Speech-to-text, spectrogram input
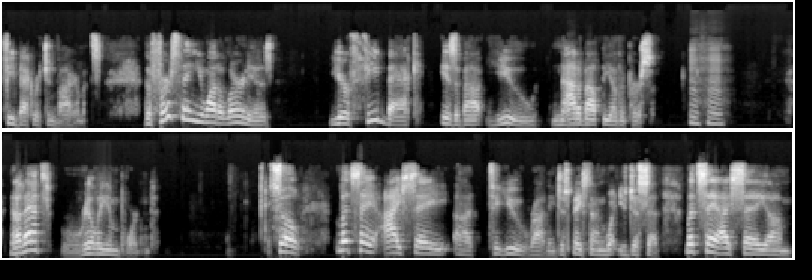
feedback rich environments. The first thing you want to learn is your feedback is about you, not about the other person. Mm-hmm. Now, that's really important. So, let's say I say uh, to you, Rodney, just based on what you just said, let's say I say, um,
